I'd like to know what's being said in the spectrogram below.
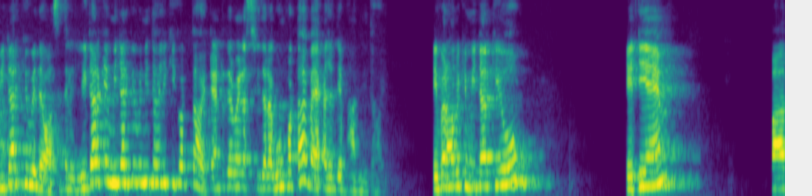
মিটার কিউবে দেওয়া আছে। তাহলে লিটারকে মিটার কিউবে নিতে হলে কি করতে হয়? টেন টু দেড় মাইনাস থ্রি দ্বারা গুণ করতে হয় বা এক হাজার দিয়ে ভাগ নিতে হয়। এবার হবে কি metre cube ATM per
